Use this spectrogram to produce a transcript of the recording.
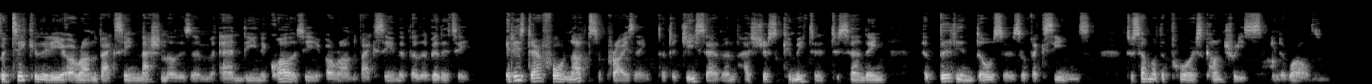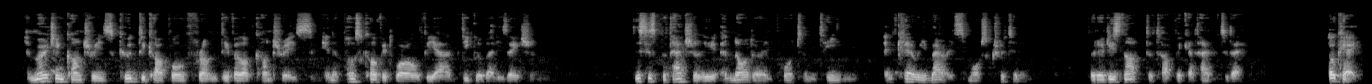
particularly around vaccine nationalism and the inequality around vaccine availability. It is therefore not surprising that the G7 has just committed to sending a billion doses of vaccines to some of the poorest countries in the world. Emerging countries could decouple from developed countries in a post-COVID world via deglobalization. This is potentially another important theme and clearly merits more scrutiny, but it is not the topic at hand today. Okay,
